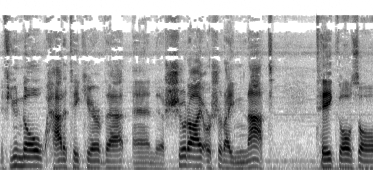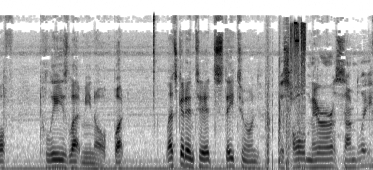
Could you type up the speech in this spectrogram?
If you know how to take care of that, and uh, should I or should I not take those off, please let me know. But let's get into it. Stay tuned. This whole mirror assembly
